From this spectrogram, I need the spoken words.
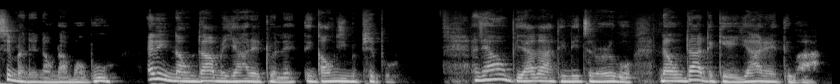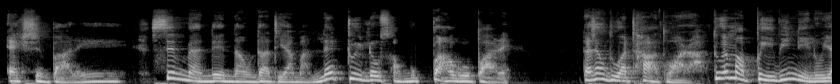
စစ်မှန်တဲ့နောင်တမဟုတ်ဘူးအဲ့ဒီနောင်တမရတဲ့အတွက်လည်းသင်ကောင်းကြီးမဖြစ်ဘူးအကြောင်းဘုရားကဒီနေ့ကျွန်တော်တို့ကိုနောင်တတကယ်ရတဲ့သူဟာ action ပါတယ်စစ်မှန်တဲ့နောင်တတရားမှာလက်တွေ့လှုပ်ဆောင်မှုပါကိုပါတယ်ဒါကြောင့် तू ကထသွားတာ तू အဲ့မှာပေပြီးနေလို့ရ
